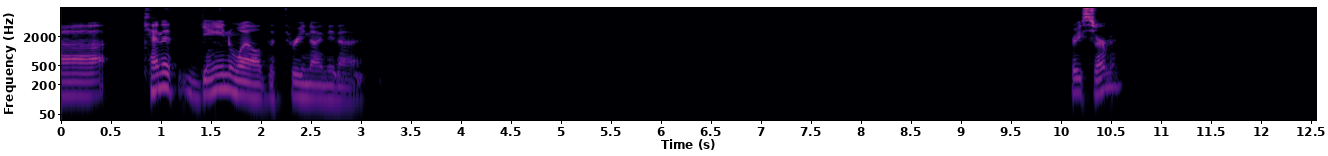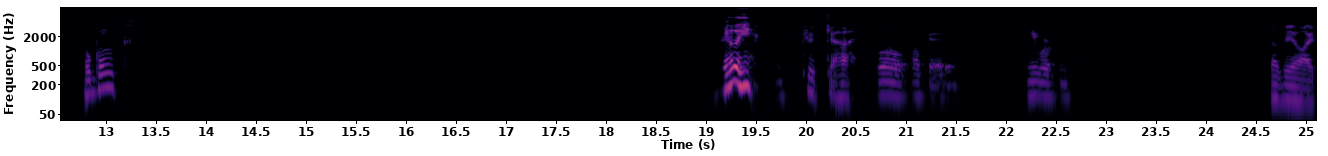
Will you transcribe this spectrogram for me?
Uh, Kenneth Gainwell to 399. Trey Sermon. Hoboken. Really? Good God. Whoa, okay. Then. Anywhere from That'll be like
